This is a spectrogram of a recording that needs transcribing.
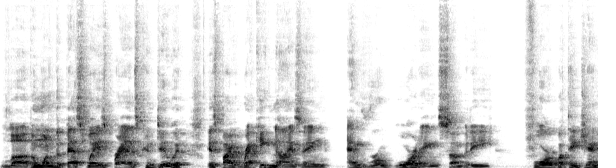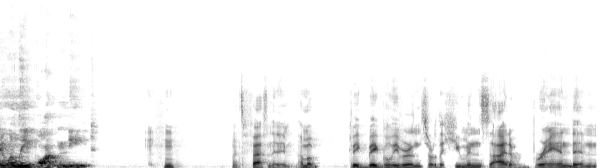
love. And one of the best ways brands can do it is by recognizing and rewarding somebody for what they genuinely want and need. Mm-hmm. That's fascinating. I'm a big, big believer in sort of the human side of brand and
